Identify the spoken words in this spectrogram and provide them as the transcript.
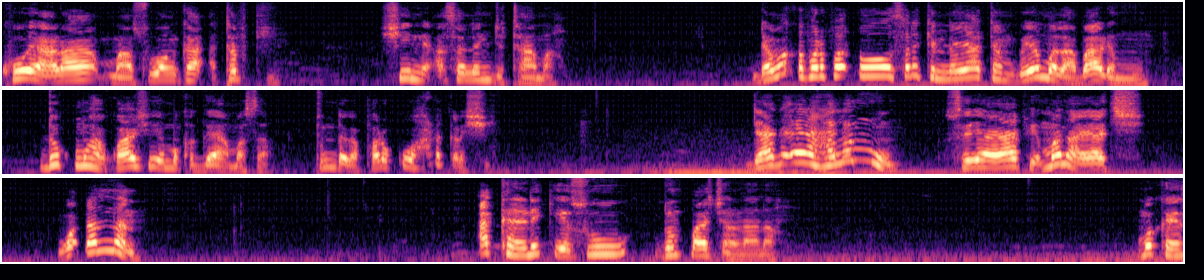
ko yara masu wanka a tafki. Shine asalin jitama da muka farfado sarkin nan ya tambaye mu labarin mu. Duk muka kwashe muka gaya masa tun daga farko har ƙarshe. Daga irin halin mu sai ya yafe mana ya ci waɗannan akan riƙe su don ɓacin rana. Muka yi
